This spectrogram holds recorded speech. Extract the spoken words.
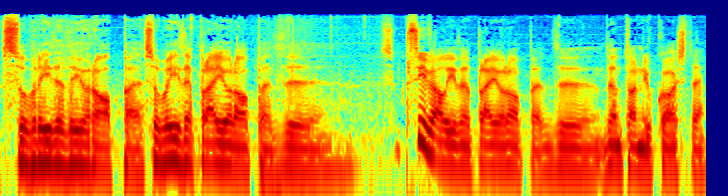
sobre a ida da Europa, sobre a ida para a Europa de possível ida para a Europa de, de António Costa,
